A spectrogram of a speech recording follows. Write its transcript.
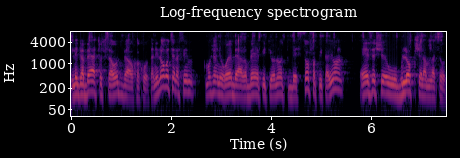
לגבי התוצאות וההוכחות. אני לא רוצה לשים, כמו שאני רואה בהרבה פיתיונות, בסוף הפיתיון, איזשהו בלוק של המלצות.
